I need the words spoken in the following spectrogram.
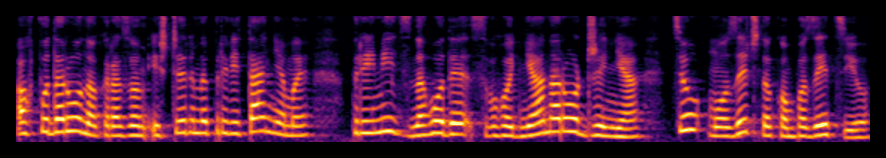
А в подарунок разом із щирими привітаннями прийміть з нагоди свого дня народження цю музичну композицію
